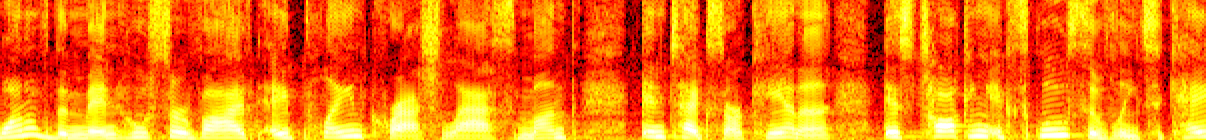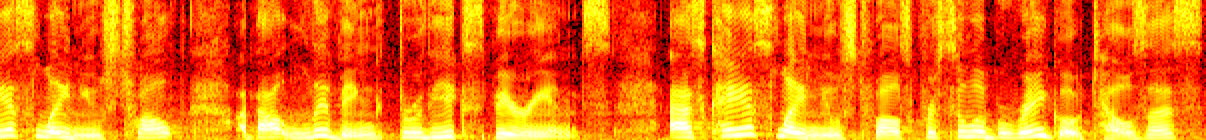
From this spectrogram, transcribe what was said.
One of the men who survived a plane crash last month in Texarkana is talking exclusively to KSLA News 12 about living through the experience. As KSLA News 12's Priscilla Borrego tells us,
